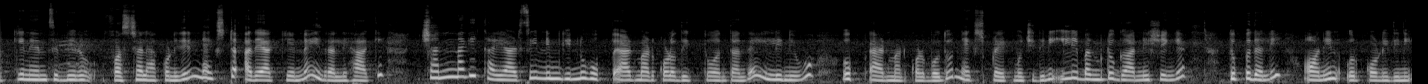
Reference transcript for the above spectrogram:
ಅಕ್ಕಿ ನೆನೆಸಿದ ನೀರು ಫಸ್ಟಲ್ಲಿ ಹಾಕ್ಕೊಂಡಿದ್ದೀನಿ ನೆಕ್ಸ್ಟ್ ಅದೇ ಅಕ್ಕಿಯನ್ನು ಇದರಲ್ಲಿ ಹಾಕಿ ಚೆನ್ನಾಗಿ ಕೈ ಆಡಿಸಿ ನಿಮ್ಗೆ ಇನ್ನೂ ಉಪ್ಪು ಆ್ಯಡ್ ಮಾಡ್ಕೊಳ್ಳೋದಿತ್ತು ಅಂತಂದರೆ ಇಲ್ಲಿ ನೀವು ಉಪ್ಪು ಆ್ಯಡ್ ಮಾಡ್ಕೊಳ್ಬೋದು. ನೆಕ್ಸ್ಟ್ ಪ್ಲೇಟ್ ಮುಚ್ಚಿದ್ದೀನಿ. ಇಲ್ಲಿ ಬಂದ್ಬಿಟ್ಟು ಗಾರ್ನಿಷಿಂಗ್ಗೆ ತುಪ್ಪದಲ್ಲಿ ಆನಿಯನ್ ಹುರ್ಕೊಂಡಿದ್ದೀನಿ.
